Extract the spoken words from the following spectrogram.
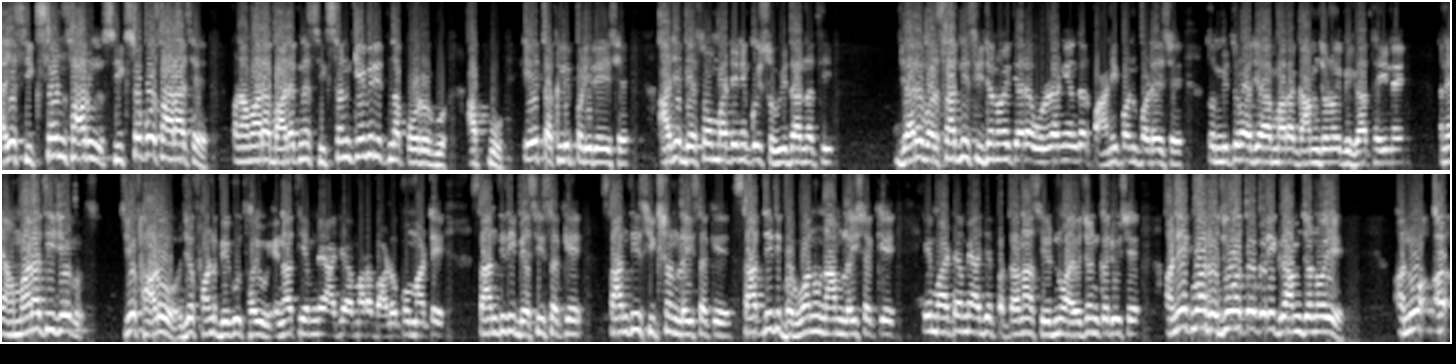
આજે શિક્ષણ સારું, શિક્ષકો સારા છે, પણ અમારા બાળકને શિક્ષણ કેવી રીતના પોરવવું આપવું, એ તકલીફ પડી રહી છે. આજે બેસવા માટેની કોઈ સુવિધા નથી. જ્યારે વરસાદની સિઝન હોય ત્યારે ઓરડાની અંદર પાણી પણ પડે છે. તો મિત્રો, આજે અમારા ગામજનો ભેગા થઈને અને અમારાથી જે જે ફાળો, જે ફંડ ભેગું થયું, એનાથી અમને આજે અમારા બાળકો માટે શાંતિથી બેસી શકે, શાંતિ શિક્ષણ લઈ શકે, શાંતિથી ભગવાનનું નામ લઈ શકે. એ માટે અમે આજે પતાના શેડનું આયોજન કર્યું છે. અનેકવાર રજૂઆતો કરી ગ્રામજનોએ અનુ અ-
